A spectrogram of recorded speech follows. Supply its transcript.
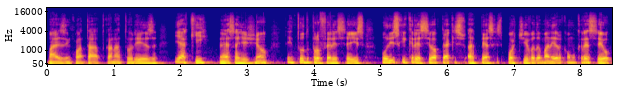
mais em contato com a natureza. E aqui, nessa região, tem tudo para oferecer isso. Por isso que cresceu a pesca, a pesca esportiva da maneira como cresceu.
